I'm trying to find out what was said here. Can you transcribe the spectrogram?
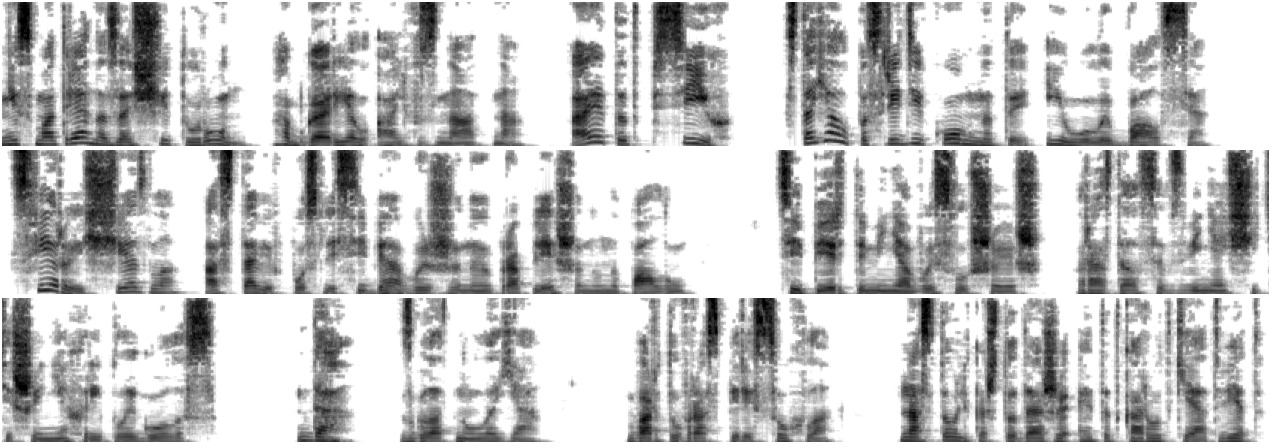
Несмотря на защиту рун, обгорел Альф знатно. А этот псих стоял посреди комнаты и улыбался. Сфера исчезла, оставив после себя выжженную проплешину на полу. «Теперь ты меня выслушаешь», — раздался в звенящей тишине хриплый голос. «Да», — сглотнула я. Во рту в раз пересохло, настолько, что даже этот короткий ответ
